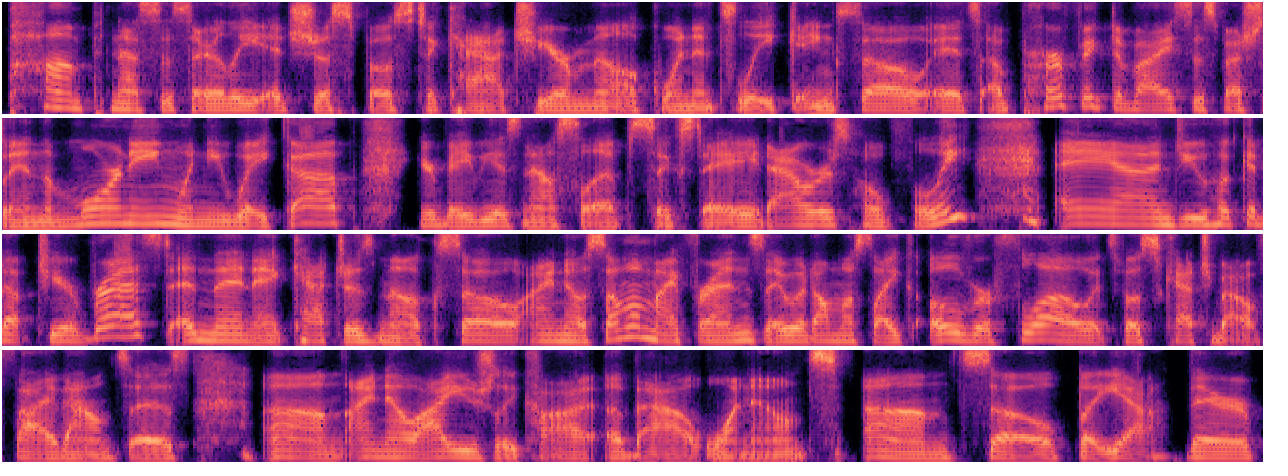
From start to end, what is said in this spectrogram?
pump necessarily. It's just supposed to catch your milk when it's leaking. So it's a perfect device, especially in the morning when you wake up. Your baby has now slept six to eight hours, hopefully, and you hook it up to your breast and then it catches milk. So I know some of my friends, they would almost like overflow. It's supposed to catch about five ounces. Um, I know I usually caught about one ounce. Um, so, but yeah, they're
